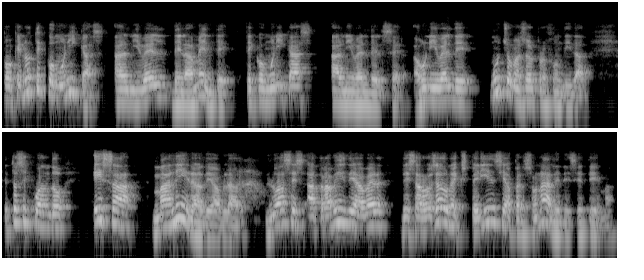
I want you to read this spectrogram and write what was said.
porque no te comunicas al nivel de la mente, te comunicas al nivel del ser, a un nivel de mucho mayor profundidad. Entonces, cuando esa manera de hablar lo haces a través de haber desarrollado una experiencia personal en ese tema,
